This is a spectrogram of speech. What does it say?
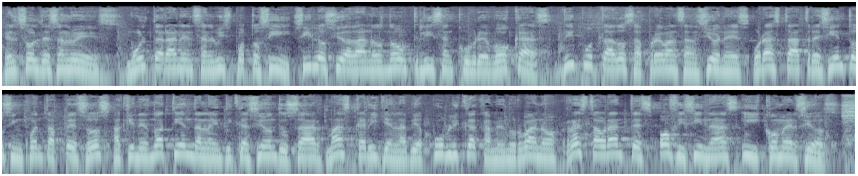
El Sol de San Luis. Multarán en San Luis Potosí si los ciudadanos no utilizan cubrebocas. Diputados aprueban sanciones por hasta 350 pesos a quienes no atiendan la indicación de usar mascarilla en la vía pública, camión urbano, restaurantes, oficinas y comercios.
